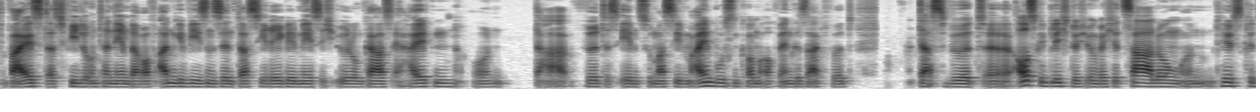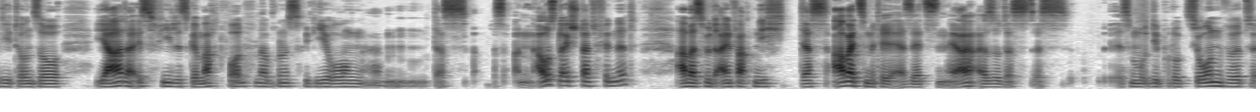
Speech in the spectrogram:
Weiß, dass viele Unternehmen darauf angewiesen sind, dass sie regelmäßig Öl und Gas erhalten und da wird es eben zu massiven Einbußen kommen, auch wenn gesagt wird, das wird äh, ausgeglichen durch irgendwelche Zahlungen und Hilfskredite und so. Ja, da ist vieles gemacht worden von der Bundesregierung, ähm, dass, dass ein Ausgleich stattfindet, aber es wird einfach nicht das Arbeitsmittel ersetzen. Ja? Also das, das ist, die Produktion wird äh,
